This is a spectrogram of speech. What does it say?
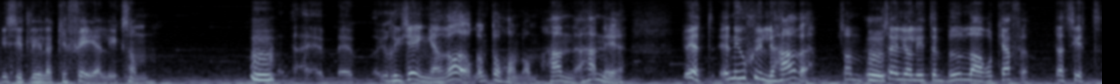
i sitt lilla café liksom. Mm. Eh, eh, Gängen rör inte honom. Han, han är, du vet, en oskyldig herre som Mm. säljer lite bullar och kaffe. That's it.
